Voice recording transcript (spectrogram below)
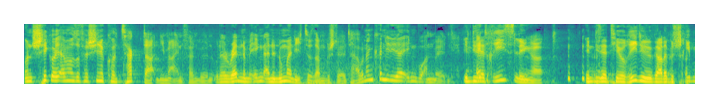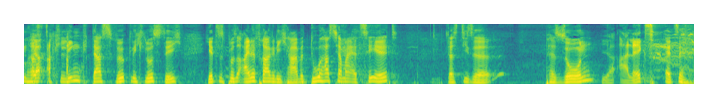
und schicke euch einfach so verschiedene Kontaktdaten, die mir einfallen würden oder random irgendeine Nummer, die ich zusammengestellt habe und dann könnt ihr die da irgendwo anmelden. In dieser- Ed Rieslinger. In dieser Theorie, die du gerade beschrieben hast, klingt das wirklich lustig. Jetzt ist bloß eine Frage, die ich habe. Du hast ja mal erzählt, dass diese Person Ja, Alex. erzählt.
